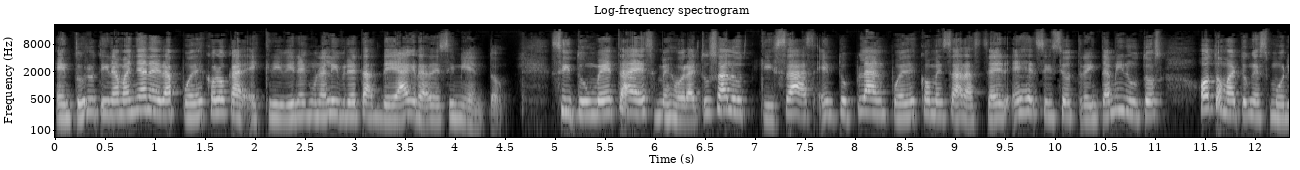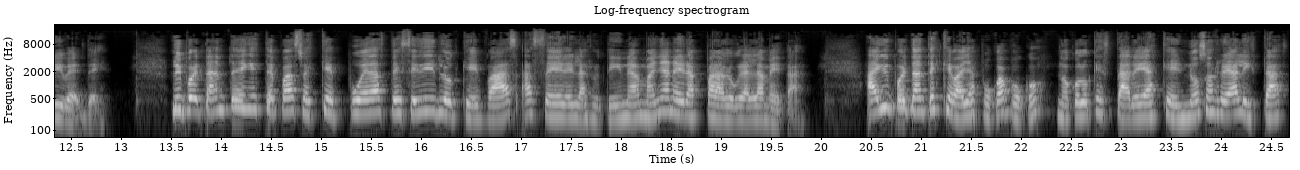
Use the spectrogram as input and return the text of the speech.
en tu rutina mañanera puedes colocar escribir en una libreta de agradecimiento. Si tu meta es mejorar tu salud, quizás en tu plan puedes comenzar a hacer ejercicio 30 minutos o tomarte un smoothie verde. Lo importante en este paso es que puedas decidir lo que vas a hacer en la rutina mañanera para lograr la meta. Algo importante es que vayas poco a poco, no coloques tareas que no son realistas,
